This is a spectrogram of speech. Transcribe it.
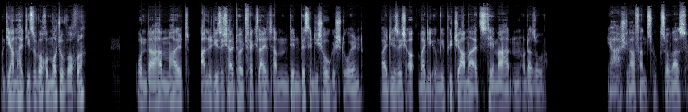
Und die haben halt diese Woche Mottowoche. Und da haben halt alle, die sich halt heute verkleidet haben, den ein bisschen die Show gestohlen, weil die sich, weil die irgendwie Pyjama als Thema hatten oder so. Ja, Schlafanzug, sowas.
